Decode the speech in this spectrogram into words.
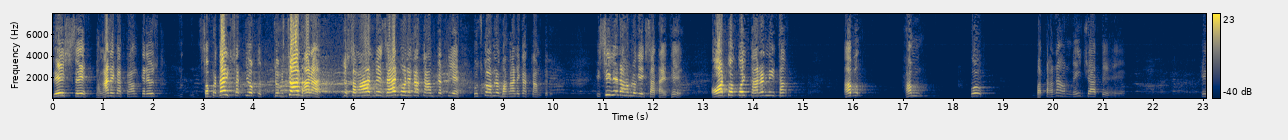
देश से भगाने का काम करे, उस सांप्रदायिक शक्तियों को, जो विचारधारा है, जो समाज में जहर बोने का काम करती है, उसको हम लोग भगाने का काम करें। इसीलिए ना हम लोग एक साथ आए थे। और तो कोई कारण नहीं था। अब हम को बताना हम नहीं चाहते हैं कि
